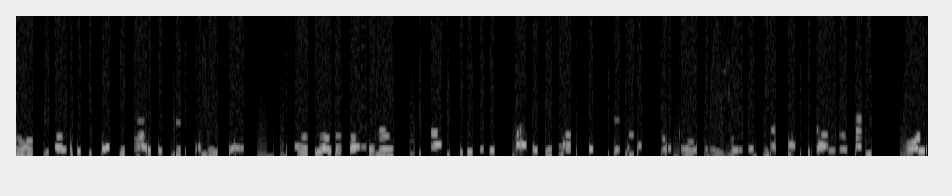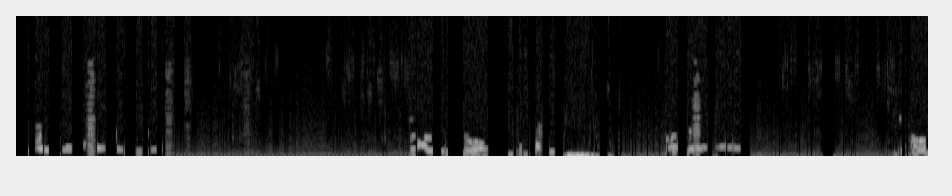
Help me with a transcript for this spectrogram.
small component of the price of Jesus and we say, I was no result of her, not Jesus, I was the promise of the God, so go and receive it, and that's not the God of her friend, or the price of the God of her When I was in school in Kentucky, but the, uh, the home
